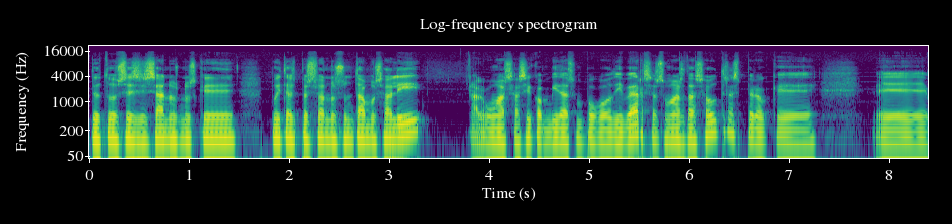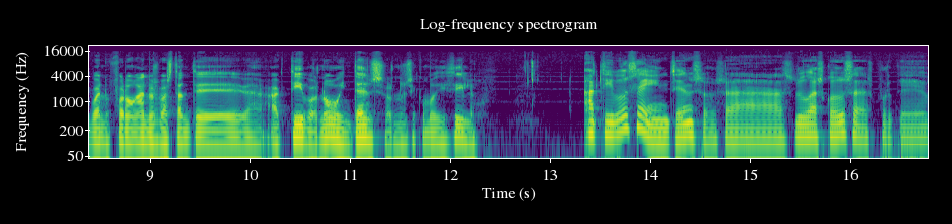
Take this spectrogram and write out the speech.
de todos eses anos nos que moitas persoas nos juntamos ali algunhas así con vidas un pouco diversas unhas das outras, pero que eh, bueno, foron anos bastante activos, non? Ou intensos, non sei como dicilo. Activos e intensos, as dúas cousas, porque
